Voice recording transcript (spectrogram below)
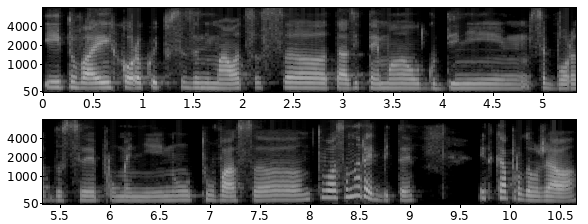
и това и хора, които се занимават с а, тази тема от години, се борят да се промени, но това са, това са наредбите. И така продължава.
